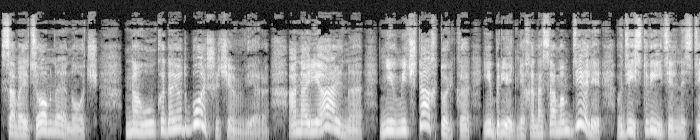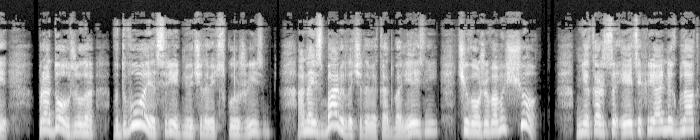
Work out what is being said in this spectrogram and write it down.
самая темная ночь. Наука дает больше, чем вера. Она реальна, не в мечтах только и бреднях, а на самом деле, в действительности, продолжила вдвое среднюю человеческую жизнь. Она избавила человека от болезней. Чего же вам еще? Мне кажется, этих реальных благ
